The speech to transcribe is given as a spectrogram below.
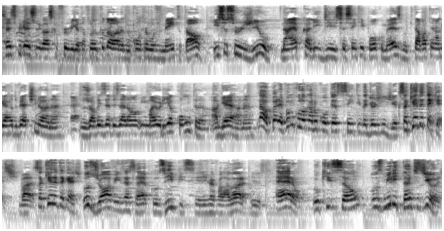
Você vai explicando esse negócio que a Formiga tá falando toda hora do contramovimento e tal. Isso surgiu na época ali de 60 e pouco mesmo, que tava tendo a guerra do Vietnã, né? É. Os jovens eles eram em maioria contra a guerra, né? Não, pera aí, vamos colocar no contexto que você entenda de hoje em dia. que Isso aqui é DTCast. Vai. Isso aqui é DTCast. Os jovens dessa época, os hippies, que a gente vai falar agora, Isso. eram o que são os militantes de hoje.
